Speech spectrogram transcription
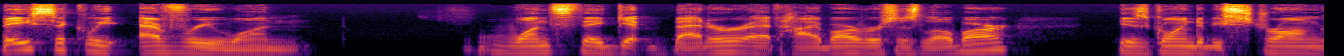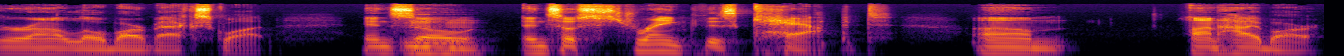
basically everyone once they get better at high bar versus low bar is going to be stronger on a low bar back squat, and so Mhm. and so strength is capped um, on high bar.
